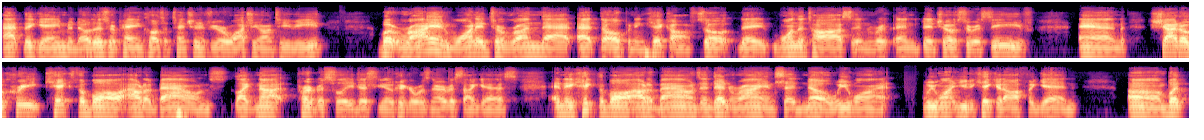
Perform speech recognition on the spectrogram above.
at the game to know this or paying close attention if you were watching on TV. But Ryan wanted to run that at the opening kickoff, so they won the toss and re- and they chose to receive. and Shadow Creek kicked the ball out of bounds, like not purposefully, just you know, kicker was nervous, I guess, and they kicked the ball out of bounds, and then Ryan said, "No, we want we want you to kick it off again." Um, but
